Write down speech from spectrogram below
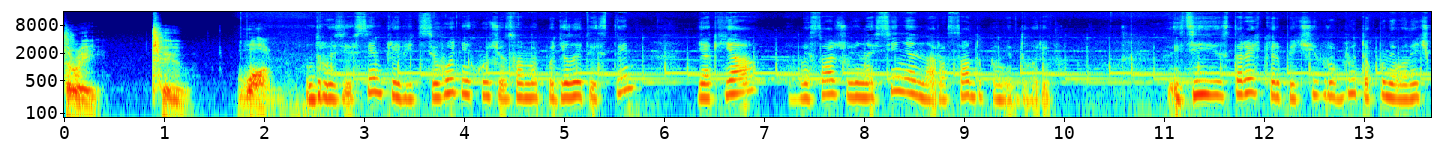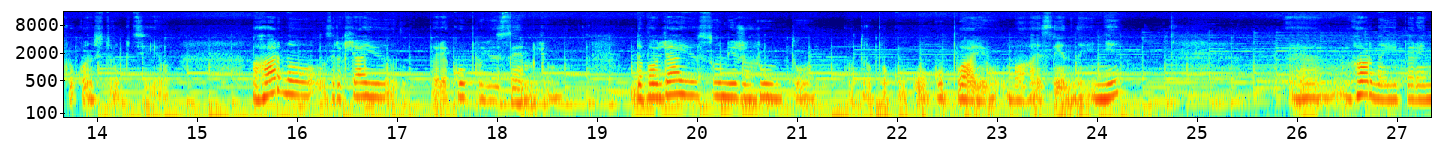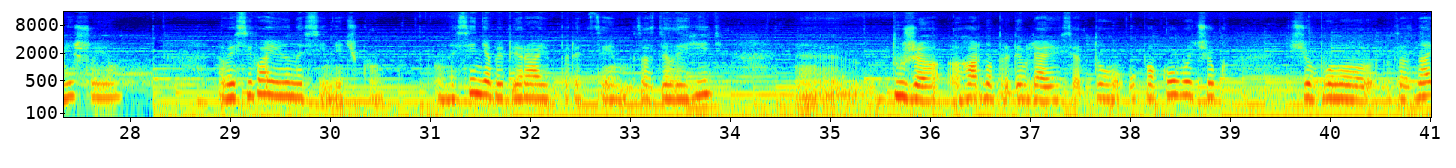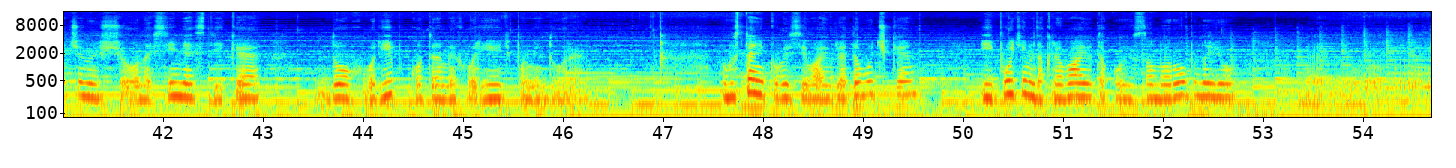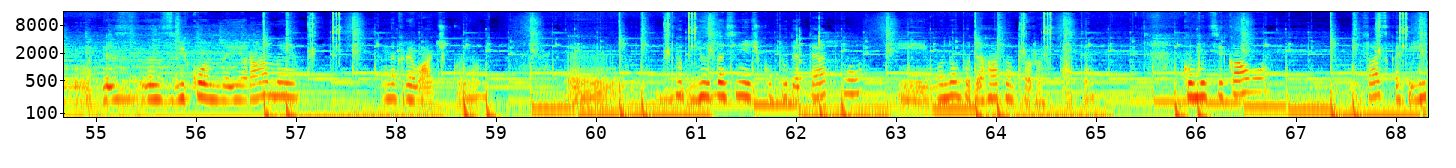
three, two, one. Друзі, всім привіт! Сьогодні хочу з вами поділитись тим, як я висаджую насіння на розсаду помідорів. Зі старих кирпичів роблю таку невеличку конструкцію. Гарно зрихляю, перекопую землю. Додаю суміш ґрунту, котру поку- купаю в магазині. Е, Гарно її перемішую. Висіваю насіннячко. Насіння вибираю перед цим заздалегідь. Е, Дуже гарно придивляюся до упаковочок, щоб було зазначено, що насіння стійке до хворіб, котрими хворіють помідори. Густенько висіваю рядовочки і потім накриваю такою саморобною е, з віконної рами накривачкою. На сінечку буде тепло і воно буде гарно проростати. Кому цікаво, будь ласка, діліться.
